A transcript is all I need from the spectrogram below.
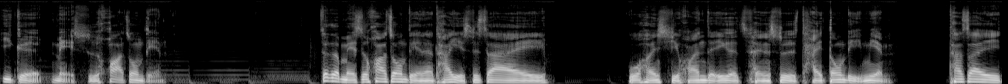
一个美食划重点。这个美食划重点呢，它也是在我很喜欢的一个城市台东里面。它在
